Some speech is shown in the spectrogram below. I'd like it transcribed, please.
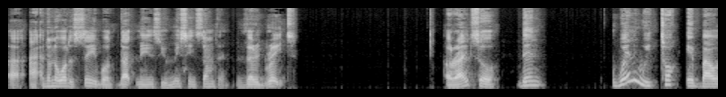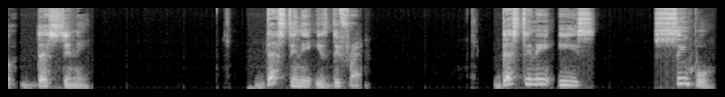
uh, I don't know what to say, but that means you're missing something very great. All right. So then, when we talk about destiny, destiny is different. Destiny is simple.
